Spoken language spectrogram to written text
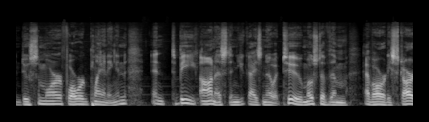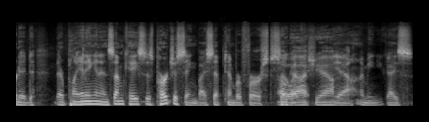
and do some more forward planning. And and to be honest, and you guys know it too, most of them have already started their planning, and in some cases, purchasing by September first. So Oh, I- gosh, yeah. yeah. I mean, you guys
